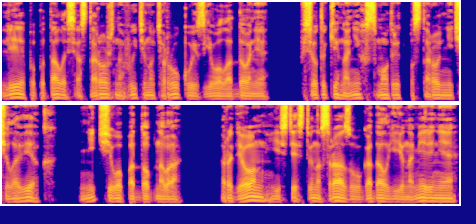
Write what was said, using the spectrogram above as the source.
Лея попыталась осторожно вытянуть руку из его ладони. Все-таки на них смотрит посторонний человек. Ничего подобного. Родион, естественно, сразу угадал ее намерение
